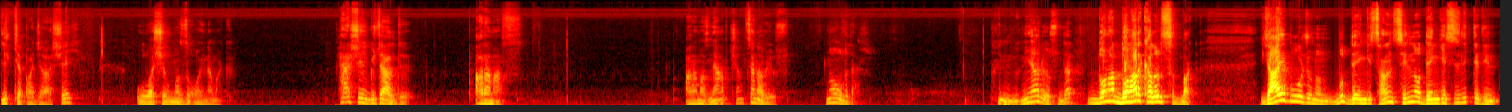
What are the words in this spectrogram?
İlk yapacağı şey ulaşılmazı oynamak. Her şey güzeldi. Aramaz. Aramaz ne yapacaksın? Sen arıyorsun. Ne oldu der. Niye arıyorsun der. Donar, donar kalırsın bak. Yay burcunun bu dengi senin, senin o dengesizlik dediğin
